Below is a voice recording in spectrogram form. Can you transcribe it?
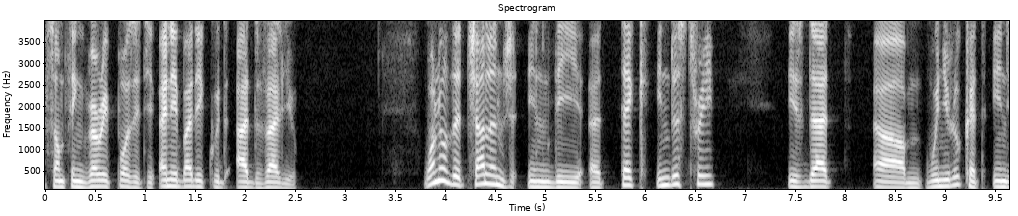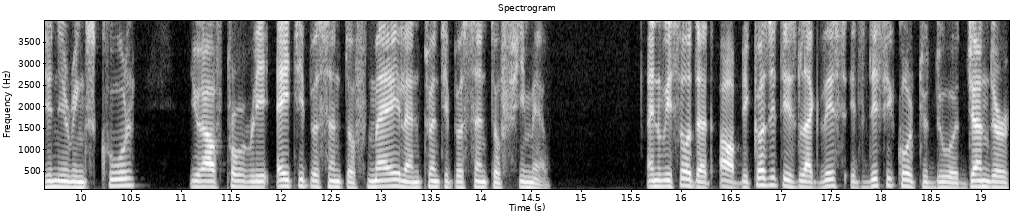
something very positive. Anybody could add value. One of the challenge in the uh, tech industry is that um, when you look at engineering school, you have probably 80% of male and 20% of female. And we thought that, oh, because it is like this, it's difficult to do a gender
